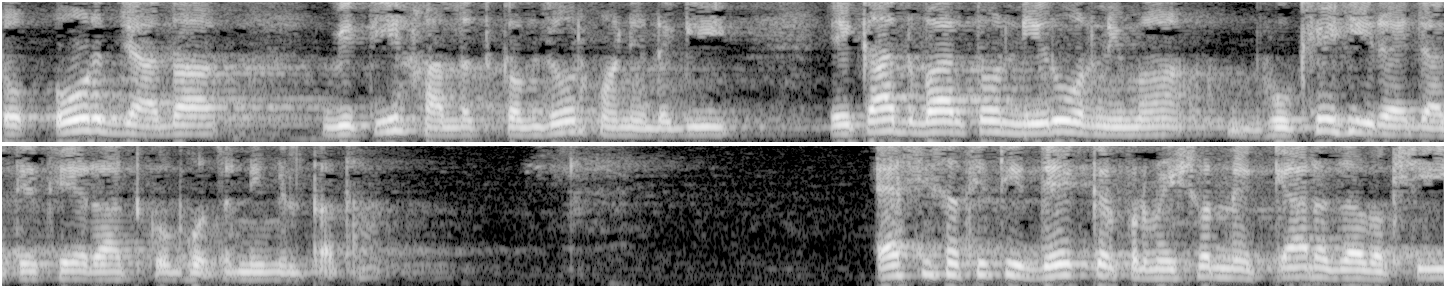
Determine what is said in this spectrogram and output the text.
तो और ज़्यादा वित्तीय हालत कमज़ोर होने लगी। एक आध बार तो नीरू और नीमा भूखे ही रह जाते थे, रात को भोजन नहीं मिलता था। ऐसी स्थिति देखकर परमेश्वर ने क्या रजा बख्शी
